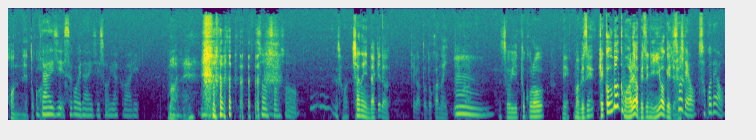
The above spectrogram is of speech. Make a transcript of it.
本音とか。大事すごい大事そういう役割。まあね、そうそうそう。そう社内だけでは手が届かないっていうか、うん、そういうところで、まあ、別に結果うまくもあれば別にいいわけじゃないですか。そうだよそこだよ、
